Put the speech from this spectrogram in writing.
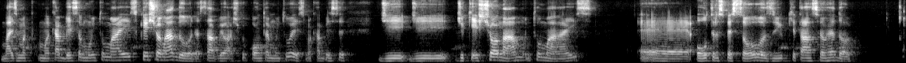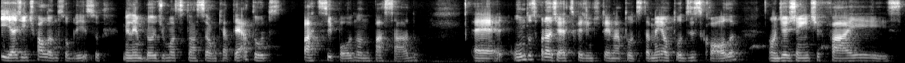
mas uma, uma cabeça muito mais questionadora, sabe? Eu acho que o ponto é muito esse, uma cabeça de, de, de questionar muito mais é, outras pessoas e o que está ao seu redor. E a gente falando sobre isso me lembrou de uma situação que até a todos participou no ano passado. É, um dos projetos que a gente tem na Todos também é o Todos Escola, onde a gente faz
